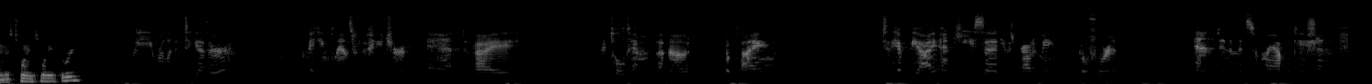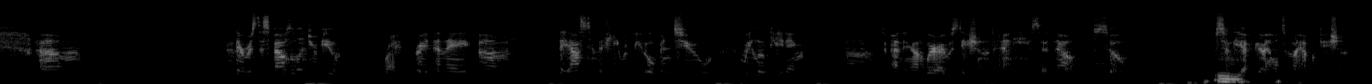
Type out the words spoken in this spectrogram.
and it's 2023. We were living together, making plans for the future, and I, I told him about applying to the FBI, and he said he was proud of me. Go for it. And in the midst of my application, um, there was the spousal interview. Right. Right. And they um, they asked him if he would be open to relocating, um, depending on where I was stationed, and he said no. So, so the FBI halted my application.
